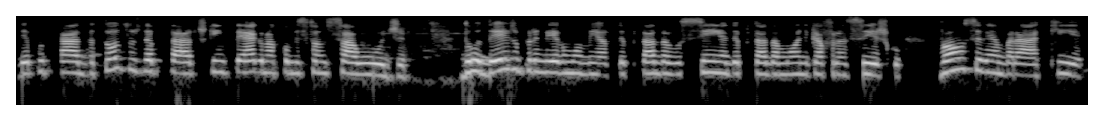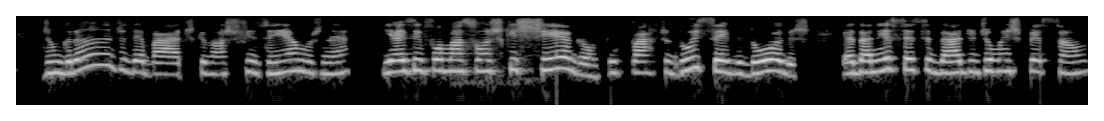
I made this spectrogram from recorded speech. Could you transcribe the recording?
deputada, todos os deputados que integram a Comissão de Saúde, do, desde o primeiro momento, deputada Lucinha, deputada Mônica Francisco, vão se lembrar aqui de um grande debate que nós fizemos, né? E as informações que chegam por parte dos servidores é da necessidade de uma inspeção,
